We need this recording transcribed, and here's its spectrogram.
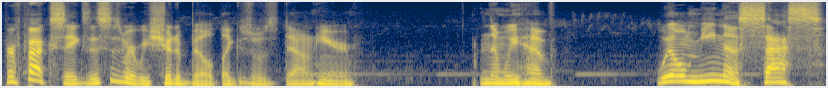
For fuck's sakes, this is where we should have built, like it was down here. And then we have Wilmina Sass,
